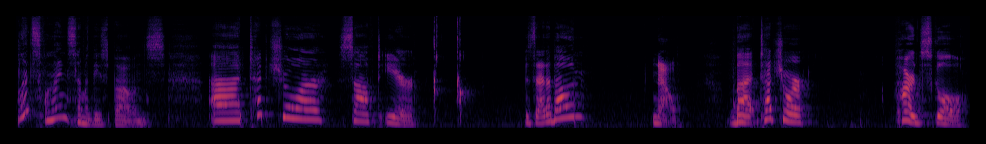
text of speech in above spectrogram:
let's find some of these bones. Uh, touch your soft ear. Is that a bone? No. But touch your hard skull.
